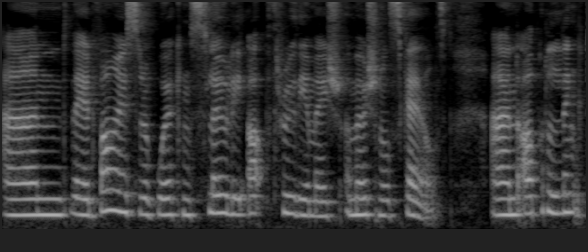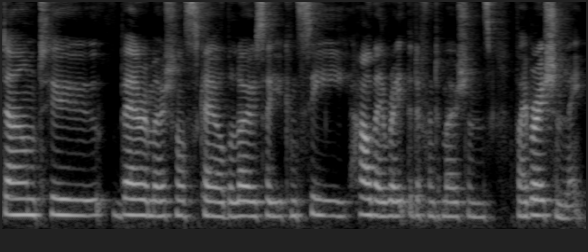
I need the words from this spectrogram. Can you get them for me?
And they advise sort of working slowly up through the emo emotional scales. And I'll put a link down to their emotional scale below so you can see how they rate the different emotions vibrationally.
